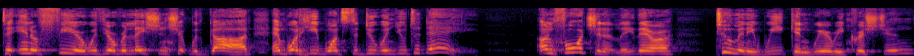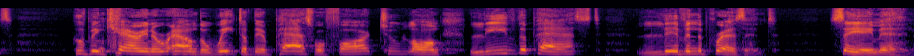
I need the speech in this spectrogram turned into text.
to interfere with your relationship with God and what He wants to do in you today. Unfortunately, there are too many weak and weary Christians who've been carrying around the weight of their past for far too long. Leave the past, live in the present. Say amen.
